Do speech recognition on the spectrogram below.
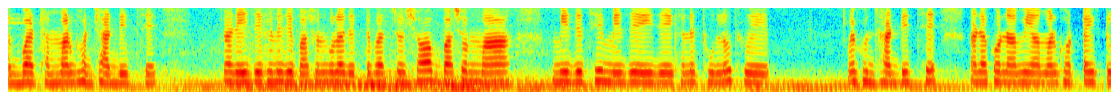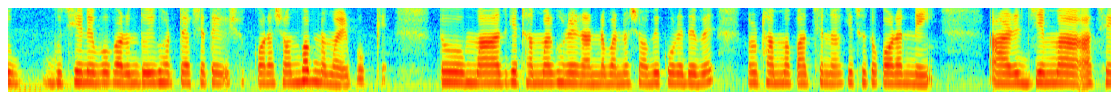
একবার ঠাম্মার ঘর ঝাড় দিচ্ছে। আর এই যে এখানে যে বাসনগুলো দেখতে পাচ্ছ, সব বাসন মা মেজেছে, মেজে এই যে এখানে থুলো ধুয়ে এখন ঝাড় দিচ্ছে। আর এখন আমি আমার ঘরটা একটু গুছিয়ে নেব, কারণ দুই ঘর তো একসাথে করা সম্ভব না মায়ের পক্ষে। তো মা আজকে ঠাম্মার ঘরে রান্না বান্না সবই করে দেবে, কারণ ঠাম্মা পাচ্ছে না, কিছু তো করার নেই। আর জেম্মা আছে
